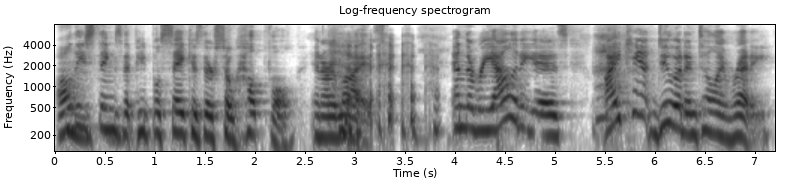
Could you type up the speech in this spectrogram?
All mm. these things that people say because they're so helpful in our lives. and the reality is, I can't do it until I'm ready.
